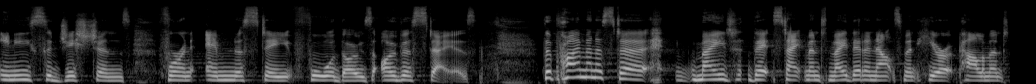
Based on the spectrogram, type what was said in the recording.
any suggestions for an amnesty for those overstayers. The Prime Minister made that statement, made that announcement here at Parliament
